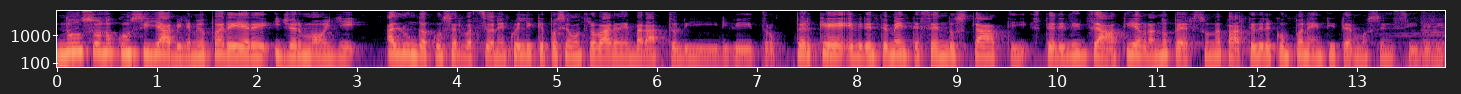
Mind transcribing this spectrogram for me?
Non sono consigliabili, a mio parere, i germogli a lunga conservazione, quelli che possiamo trovare nei barattoli di vetro, perché evidentemente essendo stati sterilizzati avranno perso una parte delle componenti termosensibili.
